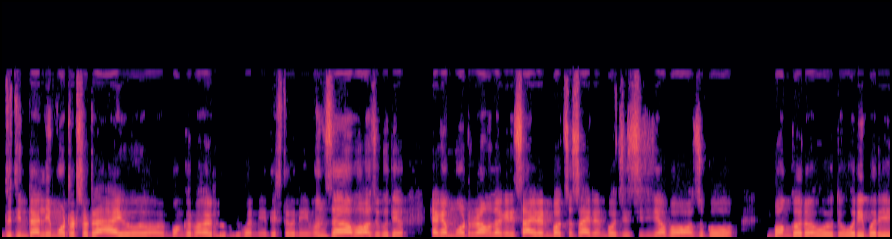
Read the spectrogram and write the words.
दुई तिन ताली मोटर सोटर आयो बङ्करमा गएर लुक्नुपर्ने त्यस्तो पनि हुन्छ। अब हजुरको त्यो ठ्याक्कै मोटर आउँदाखेरि साइरन बज्छ साइरन बजेपछि चाहिँ अब हजुरको बङ्कर त्यो वरिपरि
